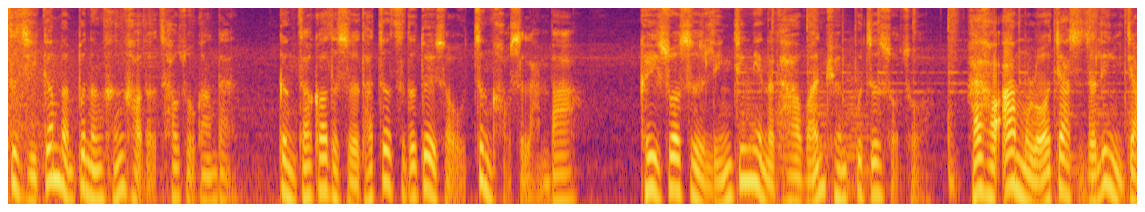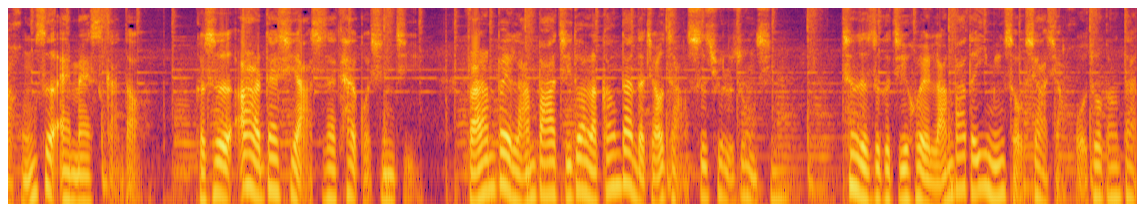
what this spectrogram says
自己根本不能很好的操作钢弹。更糟糕的是，他这次的对手正好是兰巴，可以说是零经验的他完全不知所措。还好阿姆罗驾驶着另一架红色 MS 赶到，可是阿尔黛西亚实在太过心急，反而被兰巴击断了钢弹的脚掌，失去了重心。趁着这个机会，兰巴的一名手下想活捉钢弹，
